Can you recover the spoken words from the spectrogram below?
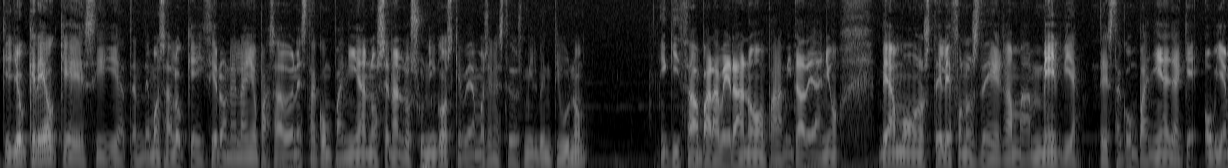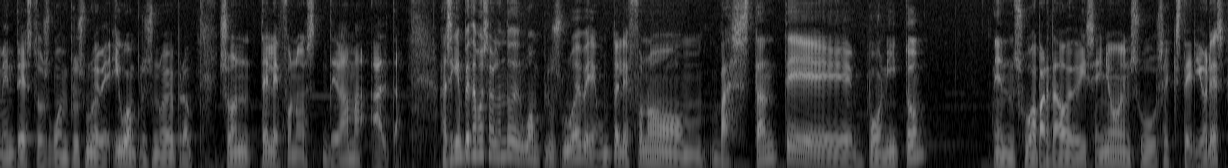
que yo creo que si atendemos a lo que hicieron el año pasado en esta compañía, no serán los únicos que veamos en este 2021 y quizá para verano, para mitad de año, veamos teléfonos de gama media de esta compañía, ya que obviamente estos OnePlus 9 y OnePlus 9 Pro son teléfonos de gama alta. Así que empezamos hablando del OnePlus 9, un teléfono bastante bonito, en su apartado de diseño, en sus exteriores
